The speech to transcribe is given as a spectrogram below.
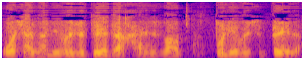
我选择离婚是对的，还是说不离婚是对的？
